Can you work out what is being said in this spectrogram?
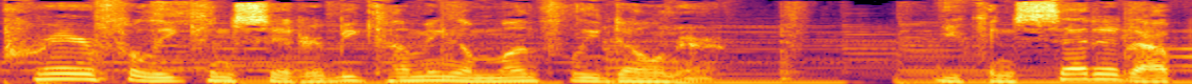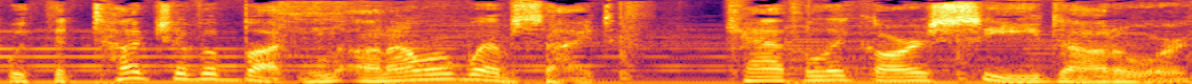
prayerfully consider becoming a monthly donor you can set it up with the touch of a button on our website, catholicrc.org.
